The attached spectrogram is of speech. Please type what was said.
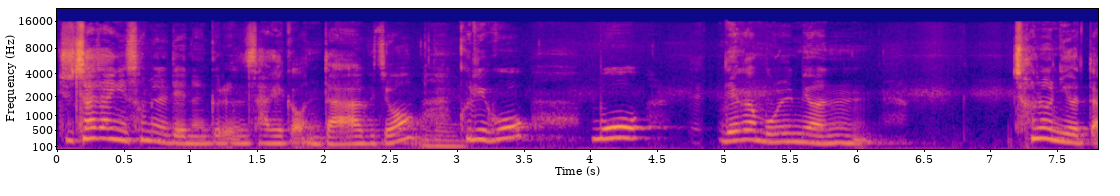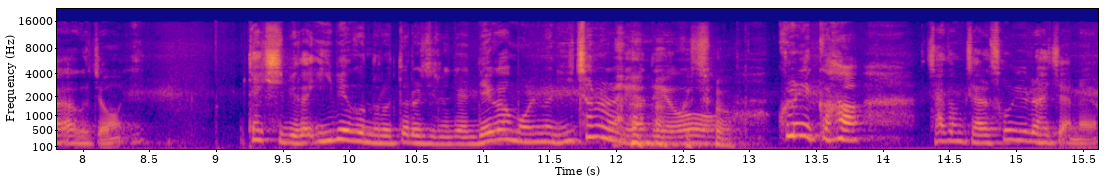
주차장이 소멸되는 그런 사회가 온다. 그죠? 네. 그리고 뭐 내가 몰면 천 원이었다가 그죠? 택시비가 200원으로 떨어지는데 내가 몰면 2천 원을 내야 돼요. 그러니까 자동차를 소유를 하지 않아요.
